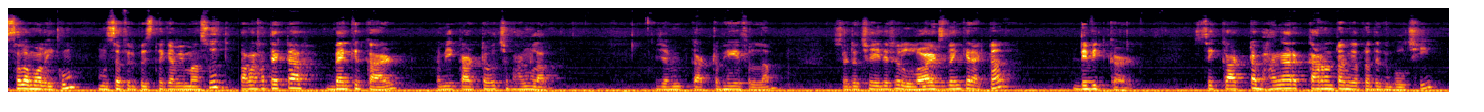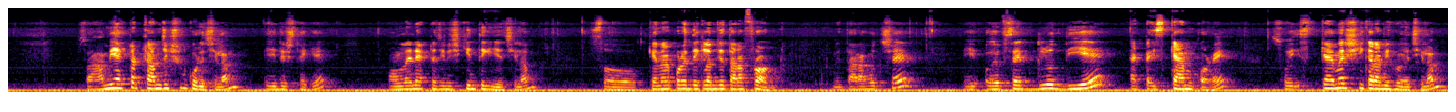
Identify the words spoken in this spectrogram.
আসসালামু আলাইকুম, মুসাফির পেজ থেকে আমি মাসুদ। আমার হাতে একটা ব্যাংকের কার্ড আমি কার্ডটা হচ্ছে ভাঙলাম। যে আমি কার্ডটা ভেঙে ফেললাম। সেটা হচ্ছে এই দেশের লয়েডস ব্যাংকের একটা ডেবিট কার্ড সেই কার্ডটা ভাঙার কারণটা আমি আপনাদেরকে বলছি। সো আমি একটা ট্রানজেকশন করেছিলাম এই দেশ থেকে। অনলাইনে একটা জিনিস কিনতে গিয়েছিলাম। সো কেনার পরে দেখলাম যে তারা ফ্রড মানে তারা হচ্ছে এই ওয়েবসাইটগুলো দিয়ে একটা স্ক্যাম করে। সো স্ক্যামের শিকার আমি হয়েছিলাম।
